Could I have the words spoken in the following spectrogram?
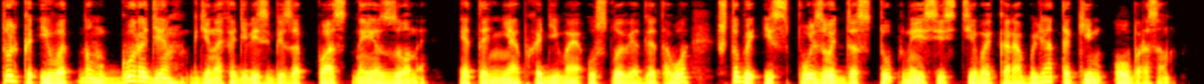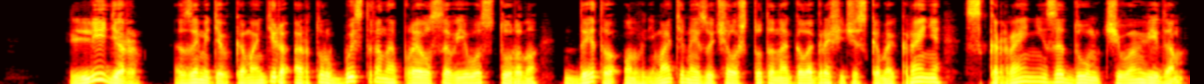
только и в одном городе, где находились безопасные зоны – это необходимое условие для того, чтобы использовать доступные системы корабля таким образом. «Лидер!» Заметив командира, Артур быстро направился в его сторону. До этого он внимательно изучал что-то на голографическом экране с крайне задумчивым видом.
